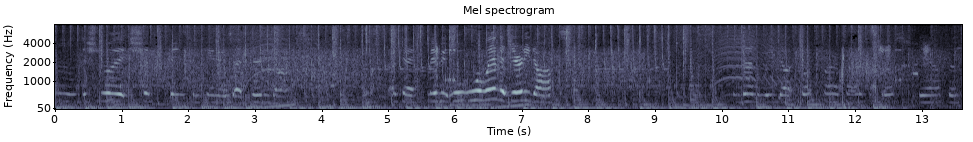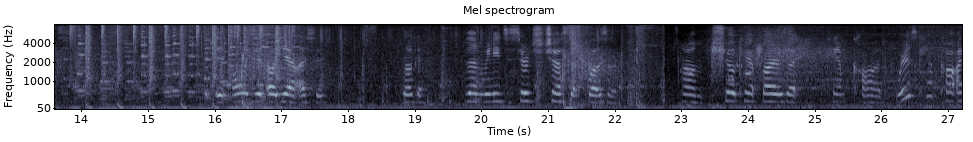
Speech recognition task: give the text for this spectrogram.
Mm, destroy shipping containers at Dirty Docks. Okay, maybe we'll, we'll land at Dirty Docks. And then we got firefights, this, yeah, this. It, it only did, oh yeah, I see. Okay. Then we need to search chests at Pleasant. Um, show campfires at Camp Cod. Where's Camp Cod? I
